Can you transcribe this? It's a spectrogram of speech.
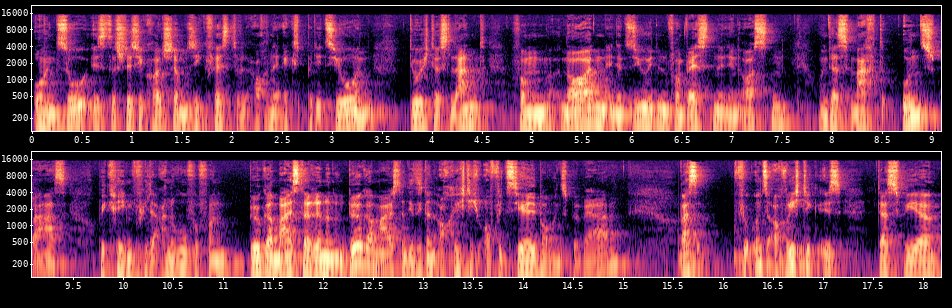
Und so ist das Schleswig-Holstein Musikfestival auch eine Expedition durch das Land, vom Norden in den Süden, vom Westen in den Osten. Und das macht uns Spaß. Wir kriegen viele Anrufe von Bürgermeisterinnen und Bürgermeistern, die sich dann auch richtig offiziell bei uns bewerben. Was für uns auch wichtig ist, dass wir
